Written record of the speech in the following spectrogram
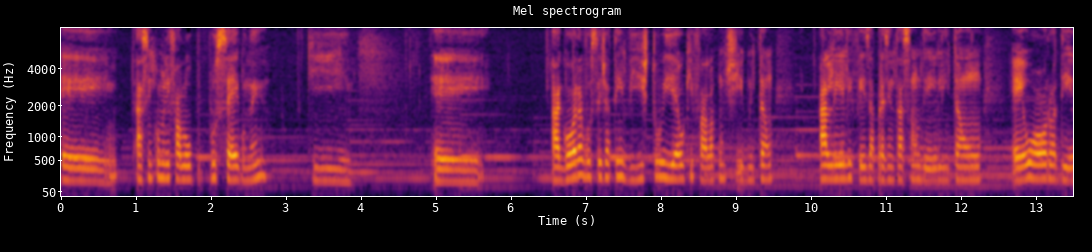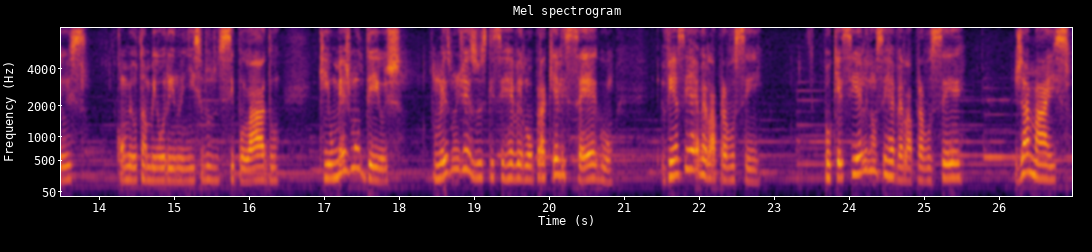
é, assim como ele falou pro cego, né? Que é, agora você já tem visto e é o que fala contigo. Então, ali ele fez a apresentação dele. Então, é, eu oro a Deus, como eu também orei no início do discipulado, que o mesmo Deus o mesmo Jesus que se revelou para aquele cego, venha se revelar para você. Porque se ele não se revelar para você, jamais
